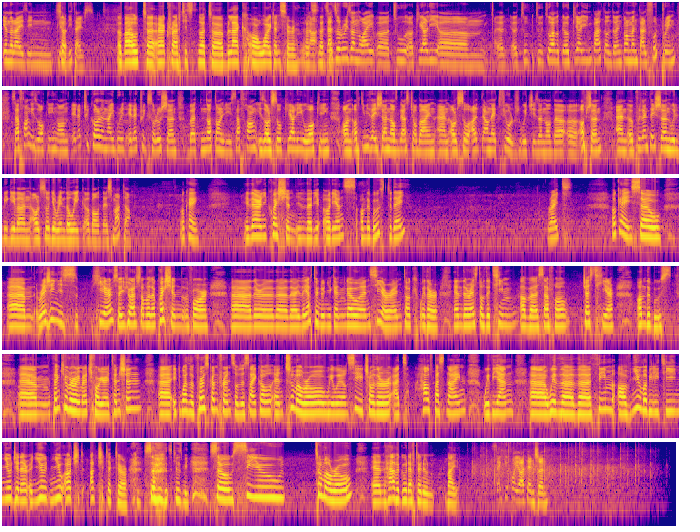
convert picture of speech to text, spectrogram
analyzed in clear so details about uh, aircraft it's not a black or white answer. That's, no, that's, that's the reason why uh, to uh, clearly um, uh, uh, to, to, to have a, clear impact on the environmental footprint, Safran is working on electrical and hybrid electric solution, but not only. Safran is also clearly working on optimization of gas turbine and also alternate fuels, which is another uh, option. And a presentation will be given also during the week about this matter. Okay. Is there any question in the audience on the booth today? Right? Okay, so um, Regine is here, so if you have some other question for uh, the, the, the, the, afternoon, you can go and see her and talk with her and the rest of the team of uh, Safran just here on the booth. Um, thank you very much for your attention. Uh, it was the first conference of the cycle, and tomorrow we will see each other at half past nine with Jan, uh, with uh, the theme of new mobility, new gener- new new archi- architecture. So excuse me. So see you tomorrow, and have a good afternoon. Bye. Thank you for your attention.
